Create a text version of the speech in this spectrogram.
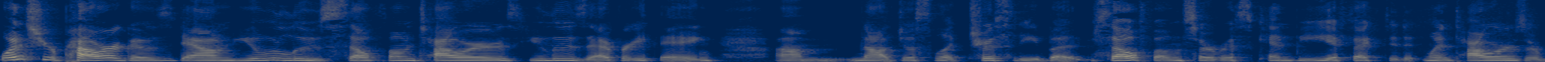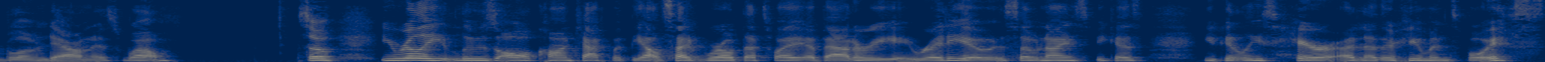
once your power goes down, you lose cell phone towers, you lose everything um, not just electricity, but cell phone service can be affected when towers are blown down as well. So you really lose all contact with the outside world. That's why a battery radio is so nice because you can at least hear another human's voice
